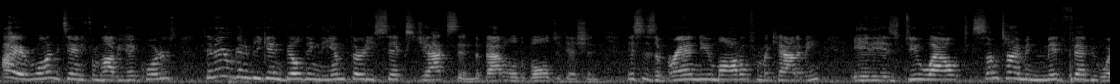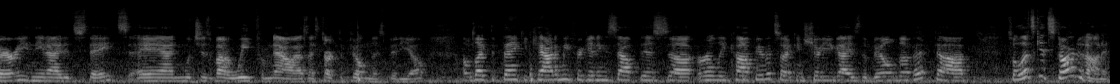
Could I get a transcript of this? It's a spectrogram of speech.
Hi everyone, it's Andy from Hobby Headquarters. Today we're going to begin building the M36 Jackson, the Battle of the Bulge edition. This is a brand new model from Academy. It is due out sometime in mid-February in the United States, and which is about a week from now as I start to film this video. I would like to thank Academy for getting us out this uh, early copy of it so I can show you guys the build of it. Uh, so let's get started on it.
